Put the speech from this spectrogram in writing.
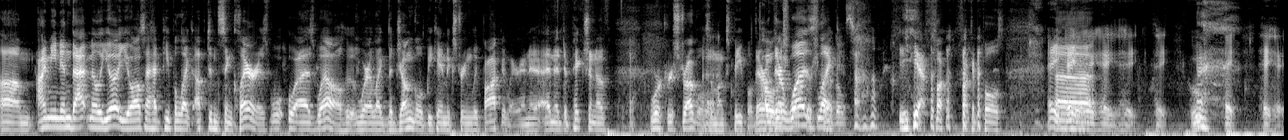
Um, I mean, in that milieu, you also had people like Upton Sinclair as, as well, who, where like the jungle became extremely popular and a, and a depiction of worker struggles amongst people. There, Polish there was like, yeah, fuck, fucking Poles. Hey, Uh, hey, hey, hey, hey, hey, who? hey, hey, hey.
